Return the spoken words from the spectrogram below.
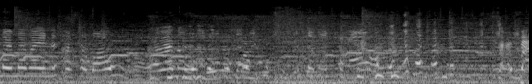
may mamainis na sabaw. Wala nang upo. Basta na sabaw.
